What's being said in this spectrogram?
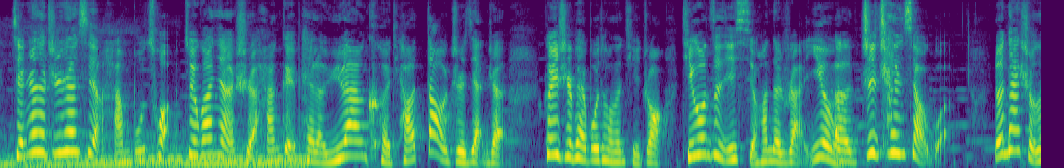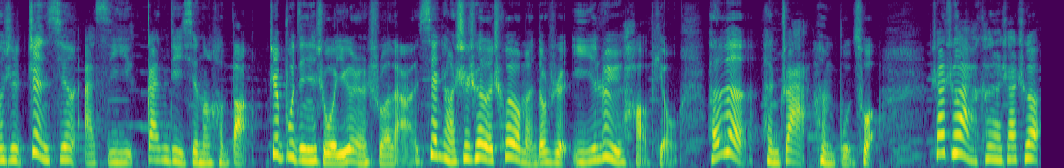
减震的支撑性还不错，最关键的是还给配了鱼安可调倒置减震，可以适配不同的体重，提供自己喜欢的软硬呃支撑效果。轮胎使用的是振兴 S 一，干地性能很棒，这不仅仅是我一个人说的啊，现场试车的车友们都是一律好评，很稳、很抓、很不错。刹车啊，看看刹车，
